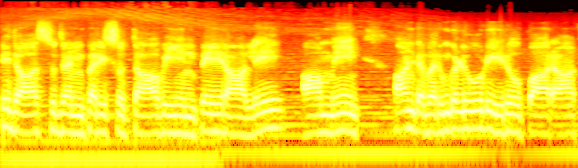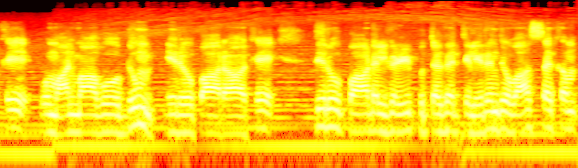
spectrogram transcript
பிதாசுதன் பரிசுத்தாவியின் பேராலே ஆமேன். ஆண்டவர் உங்களோடு இருப்பாராக உம் ஆன்மாவோடும் இருப்பாராக. திருப்பாடல்கள் புத்தகத்தில் இருந்து வாசகம்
